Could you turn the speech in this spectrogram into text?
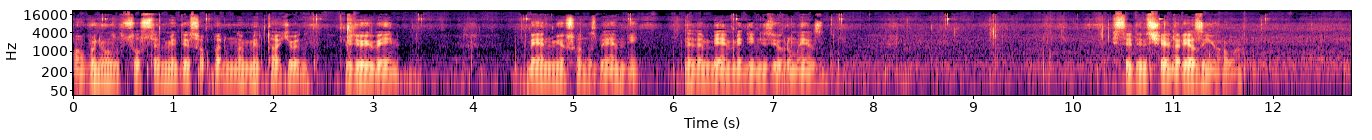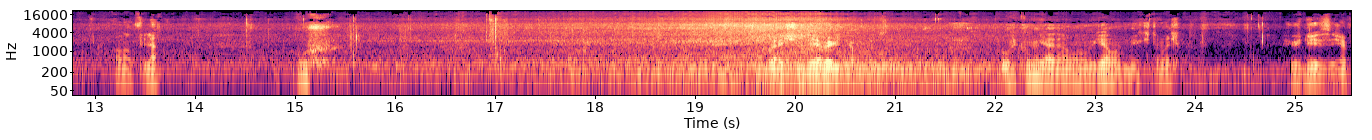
abone olup sosyal medya hesaplarımdan beni takip edin. Videoyu beğenin. Beğenmiyorsanız beğenmeyin. Neden beğenmediğinizi yoruma yazın. İstediğiniz şeyleri yazın yoruma. Falan filan. Uh. Ben şimdi eve gidiyorum. Uykum geldi ama uyuyamam büyük ihtimal. Video izleyeceğim.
